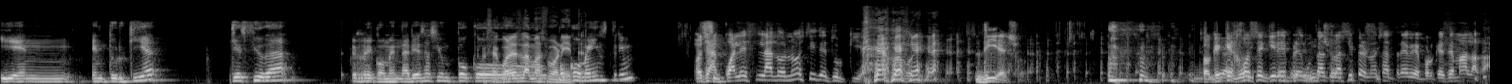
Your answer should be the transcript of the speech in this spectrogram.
Y en, en Turquía, ¿qué ciudad recomendarías así un poco, O sea, ¿cuál es la más un poco bonita? mainstream? O sea, Sí. ¿cuál es la Donosti de Turquía? Di eso. Porque es que José quiere preguntártelo así, pero no se atreve porque es de Málaga.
